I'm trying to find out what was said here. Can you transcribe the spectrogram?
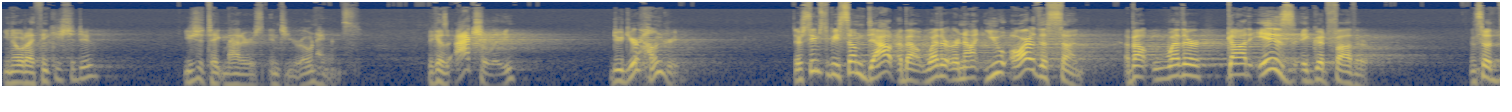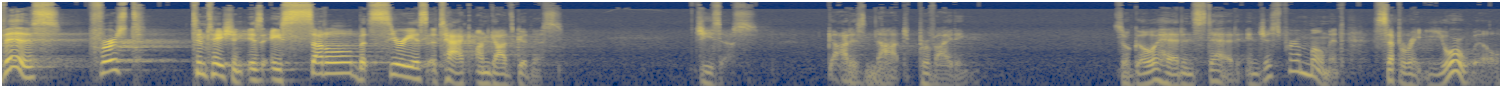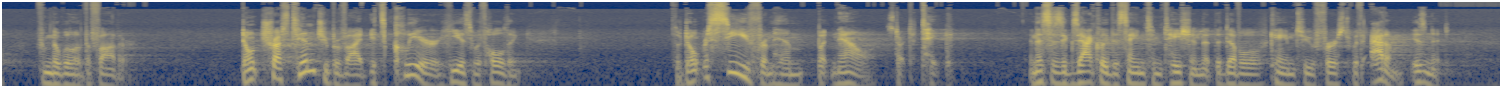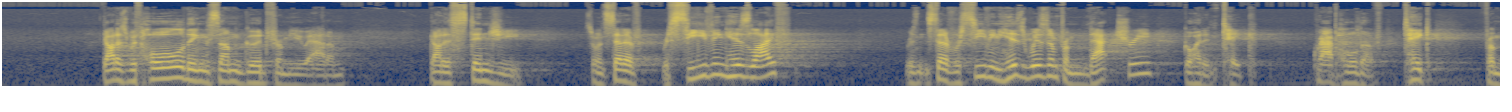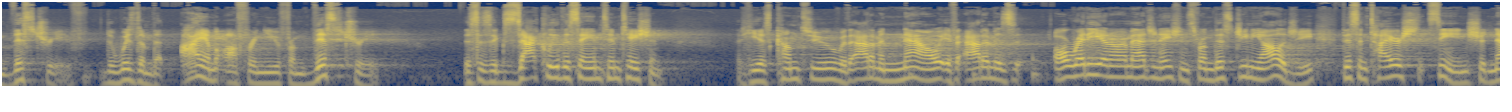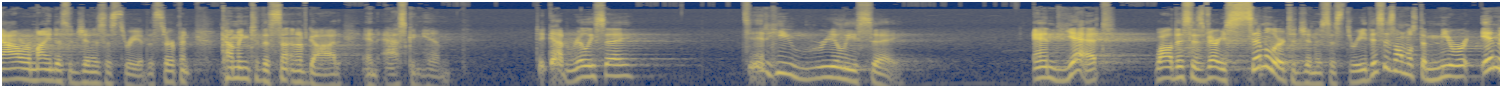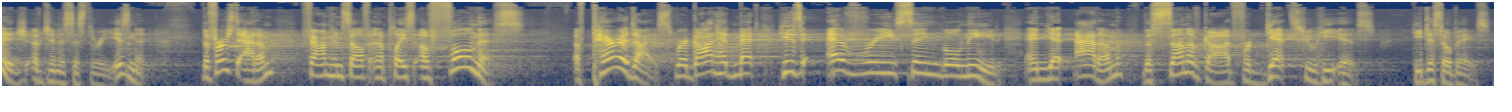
you know what I think you should do? You should take matters into your own hands. Because actually, dude, you're hungry. There seems to be some doubt about whether or not you are the son, about whether God is a good father. And so, this first temptation is a subtle but serious attack on God's goodness. Jesus, God is not providing. So go ahead instead and just for a moment separate your will from the will of the Father. Don't trust him to provide. It's clear he is withholding. So don't receive from him, but now start to take. And this is exactly the same temptation that the devil came to first with Adam, isn't it? God is withholding some good from you, Adam. God is stingy. So instead of receiving his life, instead of receiving his wisdom from that tree, go ahead and take. Grab hold of. Take from this tree, the wisdom that I am offering you from this tree. This is exactly the same temptation. that he has come to with Adam. And now, if Adam is already in our imaginations from this genealogy, this entire scene should now remind us of Genesis 3 of the serpent coming to the Son of God and asking him, Did God really say? Did he really say? And yet, while this is very similar to Genesis 3, this is almost a mirror image of Genesis 3, isn't it? The first Adam found himself in a place of fullness of paradise where God had met his every single need. And yet, Adam, the Son of God, forgets who he is. He disobeys.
